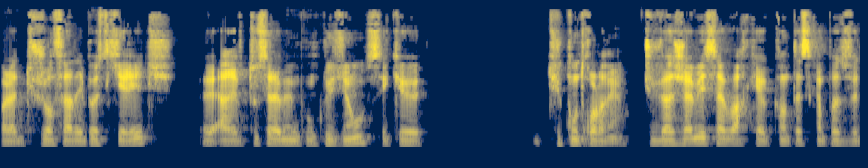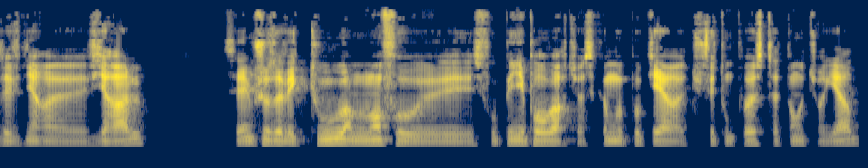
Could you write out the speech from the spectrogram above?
voilà, toujours faire des posts qui reach, euh, arrivent tous à la même conclusion, c'est que tu contrôles rien. Tu vas jamais savoir quand est-ce qu'un post va devenir euh, viral. C'est la même chose avec tout. À un moment, faut euh, faut payer pour voir. Tu c'est comme au poker. Tu fais ton post, attends, tu regardes.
